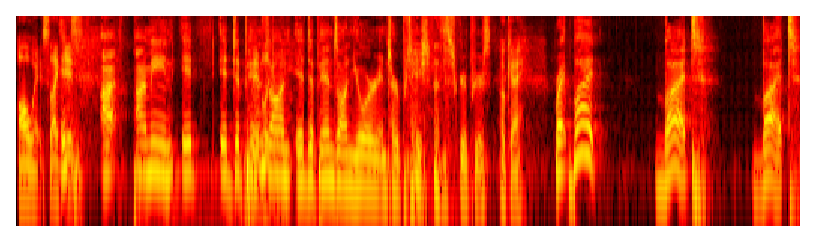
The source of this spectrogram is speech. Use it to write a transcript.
always. Like It's it. I I mean it it depends Biblically. on it depends on your interpretation of the scriptures. Okay. Right, but but but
